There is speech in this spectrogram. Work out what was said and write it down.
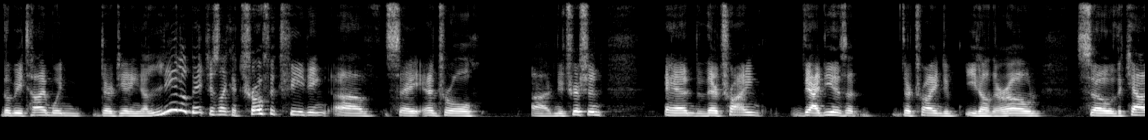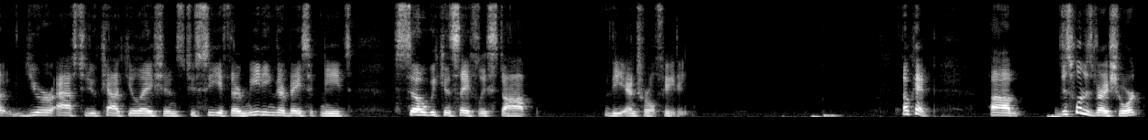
There'll be a time when they're getting a little bit, just like a trophic feeding of, say, enteral uh, nutrition, and they're trying. The idea is that they're trying to eat on their own. So the cal- you're asked to do calculations to see if they're meeting their basic needs, so we can safely stop the enteral feeding. Okay, um, this one is very short,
